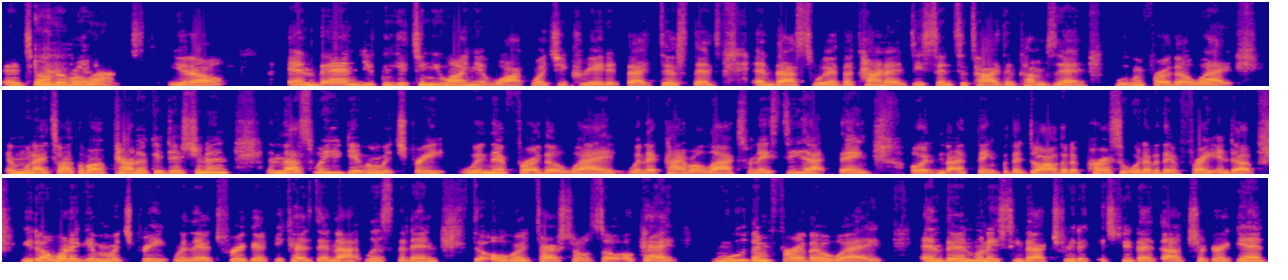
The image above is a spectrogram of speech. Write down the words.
until they're relaxed, you know? And then you can continue on your walk once you created that distance. And that's where the kind of desensitizing comes in, moving further away. And when I talk about counter conditioning, and that's where you give them a treat when they're further away, when they're kind of relaxed, when they see that thing, or that thing, but the dog or the person, whatever they're frightened of. You don't want to give them a treat when they're triggered because they're not listening to over threshold. So, okay, move them further away. And then when they see that treat, see that uh, trigger again,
